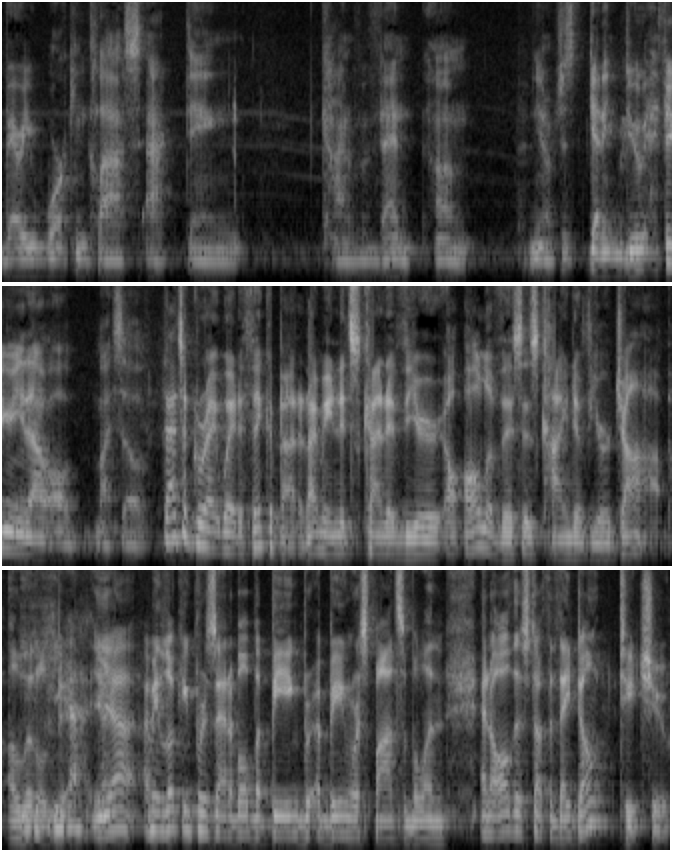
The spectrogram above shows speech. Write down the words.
very working class acting kind of event um, you know just getting do figuring it out all myself That's a great way to think about it. I mean, it's kind of your all of this is kind of your job a little bit. Yeah, yeah. I mean, looking presentable, but being being responsible and and all this stuff that they don't teach you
